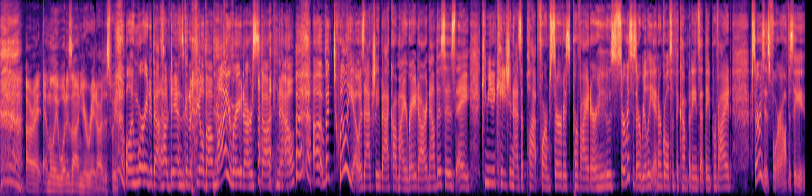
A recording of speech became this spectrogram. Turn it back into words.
All right, Emily, what is on your radar this week? Well, I'm worried about how Dan's going to feel about my radar stock now. Uh, but Twilio is actually back on my radar. Now, this is a communication as a platform service provider whose services are really integral to the companies that they provide services for, obviously,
